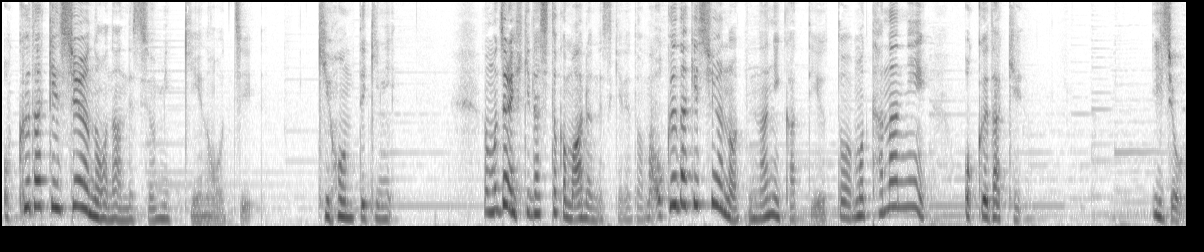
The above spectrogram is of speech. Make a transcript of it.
置くだけ収納なんですよミッキーのお家。基本的に。もちろん引き出しとかもあるんですけれど、まあ、置くだけ収納って何かっていうともう棚に置くだけ以上。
